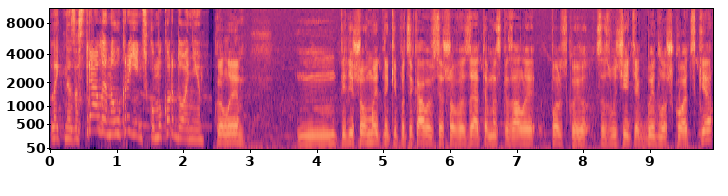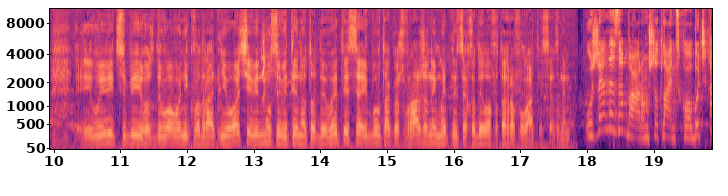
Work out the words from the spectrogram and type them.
ледь не застряли на українському кордоні. Коли підійшов митник і поцікавився, що везете, ми сказали польською, це звучить як бидло шкотське. І уявіть собі його здивовані квадратні очі. Він мусив іти на то дивитися і був також вражений. Митниця ходила фотографуватися з ним. Уже незабаром шотландського бичка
